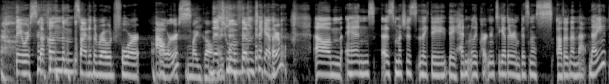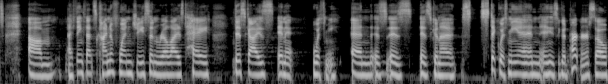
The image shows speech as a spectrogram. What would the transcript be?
They were stuck on the side of the road for hours. Oh my god the two of them together. Um, and as much as like they they hadn't really partnered together in business other than that night um, i think that's kind of when jason realized hey this guy's in it with me and is is is gonna stick with me and, and he's a good partner. So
